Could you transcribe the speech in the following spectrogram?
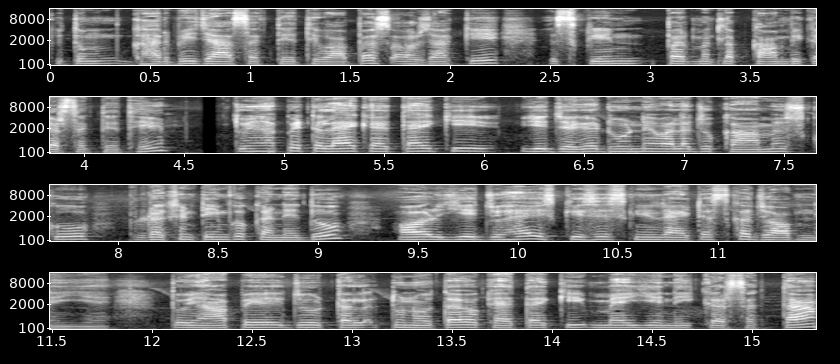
कि तुम घर भी जा सकते थे वापस और जाके स्क्रीन पर मतलब काम भी कर सकते थे। तो यहाँ पे टलाय कहता है कि ये जगह ढूँढने वाला जो काम है, उसको प्रोडक्शन टीम को करने दो और ये जो है इस किसी स्क्रीन राइटर्स का जॉब नहीं है। तो यहाँ पे जो टल टुन होता है, वो कहता है कि मैं ये नहीं कर सकता।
